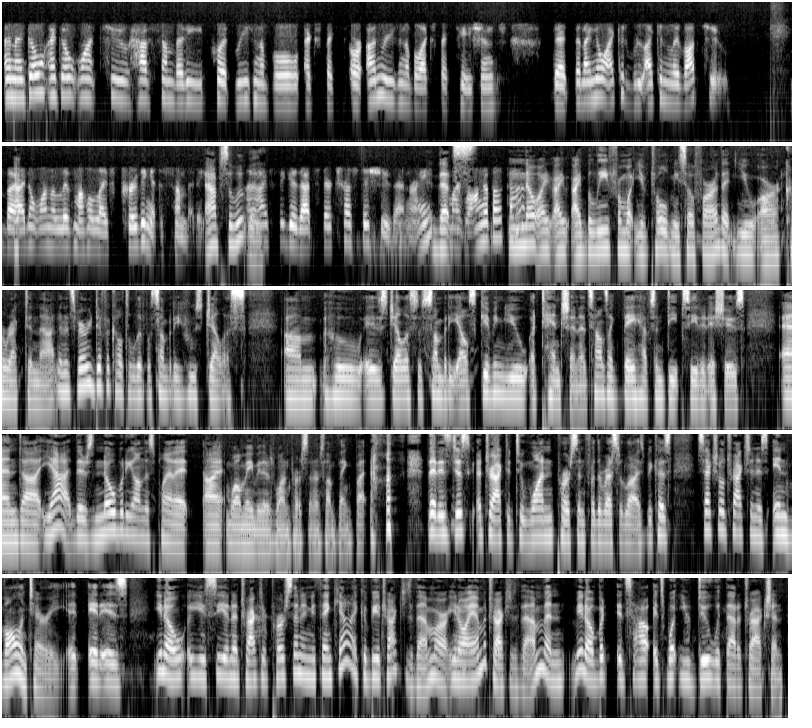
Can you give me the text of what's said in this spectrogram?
And I don't I don't want to have somebody put reasonable expect or unreasonable expectations that that I know I could I can live up to. But uh, I don't want to live my whole life proving it to somebody. Absolutely. And I figure that's their trust issue then, right? That's, Am I wrong about that? No, I, I, I believe from what you've told me so far that you are correct in that. And it's very difficult to live with somebody who's jealous, um, who is jealous of somebody else giving you attention. It sounds like they have some deep seated issues. And uh, yeah, there's nobody on this planet, uh, well, maybe there's one person or something, but that is just attracted to one person for the rest of their lives because sexual attraction is involuntary. It, it is, you know, you see an attractive person and you think, yeah, I could be attracted to them or, you know, I am attracted to them. And, you know, but it's how, it's what you do with that attraction.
